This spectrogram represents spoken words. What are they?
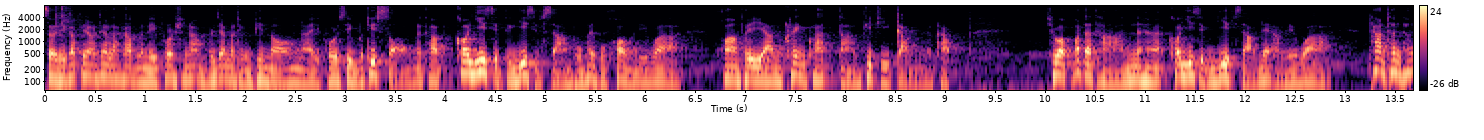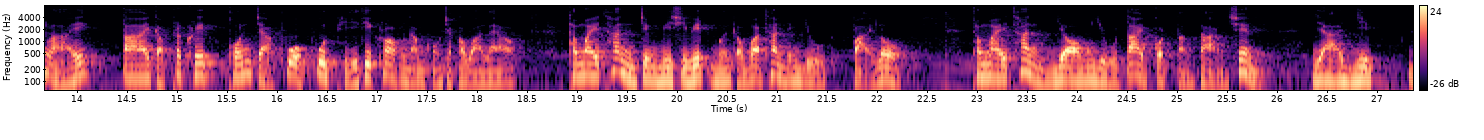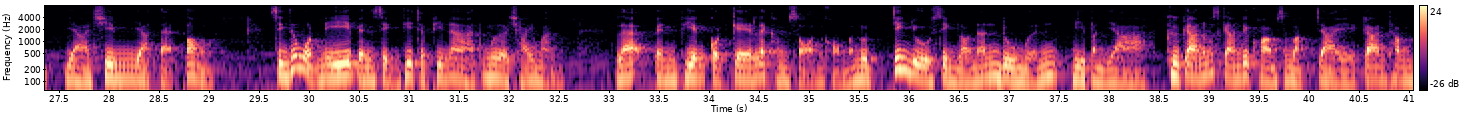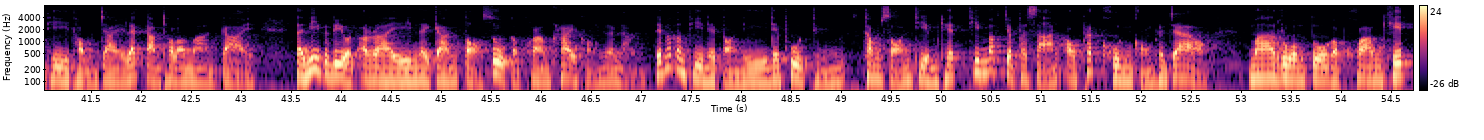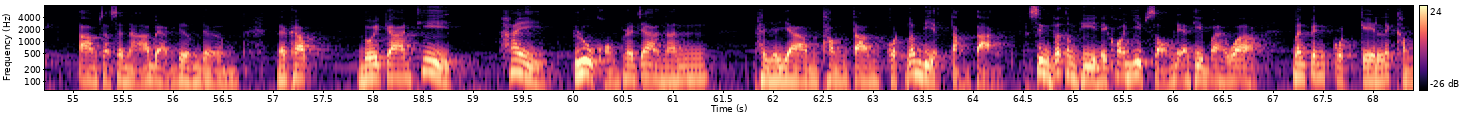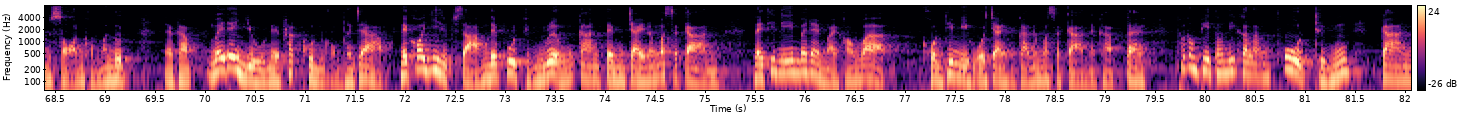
สวัสดีครับ พี่น้องที่รักครับ วันนี้พระชนะของพระเจ้ามาถึงพี่น้องในโครสีบทที่2นะครับข้อ 20ถึง23 ผมให้หัวข้อวันนี้ว่า ความพยายามเคร่งครัดตามพิธีกรรมนะครับฉบับมาตรฐานนะฮะข้อ 20ถึง23 ได้อ่านไว้ว่า ท่านท่านทั้งหลายตายกับพระคริสต์พ้นจากพวกพูดผีที่ครอบงำของจักรวาลแล้วทำไมท่านจึงมีชีวิตเหมือนกับว่าท่านยังอยู่ฝ่ายโลกทำไมท่านยอมอยู่ใต้กฎต่างๆ เช่น อย่าหยิบอย่าชิม อย่าแตะต้อง สิ่งทั้งหมดนี้เป็นสิ่งที่จะพินาศเมื่อใช้มัน และเป็นเพียงกฎเกณฑ์และคำสอนของมนุษย์จริงอยู่สิ่งเหล่านั้นดูเหมือนมีปัญญา คือการนมัสการด้วยความสมัครใจ การทำทีถ่อมใจและการทรมานกาย แต่มีเป็นประโยชน์อะไรในการต่อสู้กับความใคร่ของเนื้อหนัง ในพระคัมภีร์ในตอนนี้ได้พูดถึงคำสอนเทียมเท็จที่มักจะผสานเอาพระคุณของพระเจ้า มารวมตัวกับความคิดตามศาสนาแบบเดิมๆนะครับ โดยการที่ ให้ลูกของพระเจ้านั้นพยายามทำตามกฎระเบียบต่างๆ ซึ่งพระคัมภีร์ในข้อ 22 ได้อธิบายว่า มันเป็นกฎเกณฑ์และคำสอนของมนุษย์นะครับไม่ได้อยู่ในพระคุณของพระเจ้า ในข้อ 23 ได้พูดถึงเรื่องของการเต็มใจนมัสการ ในที่นี้ไม่ได้หมายความว่าคนที่มีหัวใจของการนมัสการนะครับ แต่พระคัมภีร์ตอนนี้กำลังพูดถึงการ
